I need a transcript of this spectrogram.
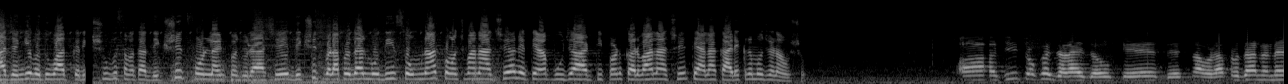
આજ અંગે વધુ વાત કરીશું સમાચાર. દીક્ષિત ફોન લાઈન પર જોડાયા છે. દીક્ષિત વડાપ્રધાન મોદી સોમનાથ પહોંચવાના છે અને ત્યાં પૂજા આરતી પણ કરવાના છે. ત્યાંના કાર્યક્રમો જણાવશો. હજી ચોક્કસ જણાવી દઉં કે દેશના વડાપ્રધાન અને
